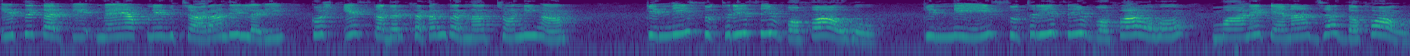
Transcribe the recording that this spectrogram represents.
ਇਸੇ ਕਰਕੇ ਮੈਂ ਆਪਣੇ ਵਿਚਾਰਾਂ ਦੀ ਲੜੀ ਕੁਝ ਇਸ ਕਦਰ ਖਤਮ ਕਰਨਾ ਚਾਹੁੰਦੀ ਹਾਂ। ਕਿੰਨੀ ਸੁਥਰੀ ਸੀ ਵਫਾ ਉਹ ਕਿੰਨੀ ਸੁਥਰੀ ਸੀ ਵਫਾ ਉਹ ਮਾਂ ਨੇ ਕਹਿਣਾ ਜਾਂ ਦਫਾ ਹੋ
